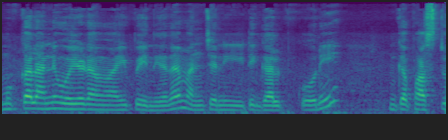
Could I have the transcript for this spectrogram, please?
ముక్కలన్నీ పోయడం అయిపోయింది కదా మంచిగా నీట్గా కలుపుకొని ఇంకా ఫస్ట్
